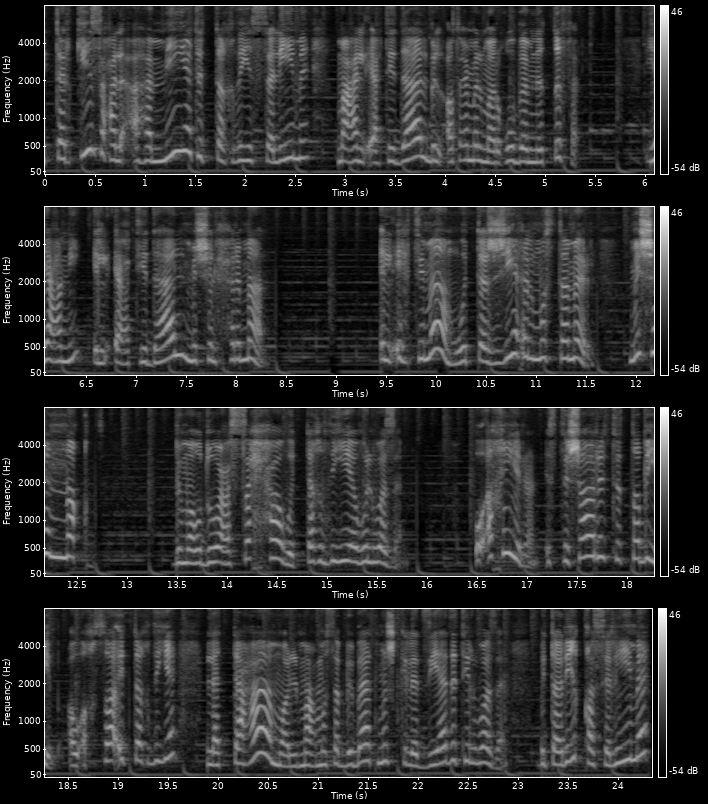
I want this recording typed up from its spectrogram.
التركيز على أهمية التغذية السليمة مع الاعتدال بالأطعمة المرغوبة من الطفل. يعني الاعتدال مش الحرمان. الاهتمام والتشجيع المستمر مش النقد بموضوع الصحة والتغذية والوزن. وأخيرا استشارة الطبيب أو أخصائي التغذية للتعامل مع مسببات مشكلة زيادة الوزن بطريقة سليمة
